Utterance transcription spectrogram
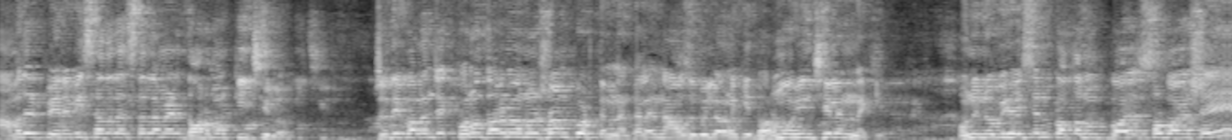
আমাদের পেনবী সাল্লামের ধর্ম কি ছিল? যদি বলেন যে কোন ধর্মে অনুসরণ করতেন না, তাহলে নাওজুবিল্লাহ উনি কি ধর্মহীন ছিলেন নাকি? উনি নবী হয়েছেন কত বছর বয়সে?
